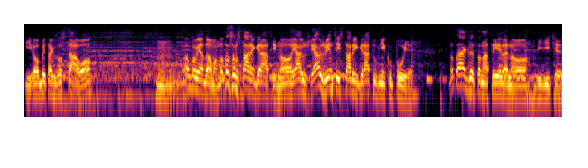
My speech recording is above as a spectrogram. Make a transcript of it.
i oby tak zostało. Hmm, no bo wiadomo, no to są stare graty, no ja już, ja już więcej starych gratów nie kupuję. No także to na tyle, no widzicie.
